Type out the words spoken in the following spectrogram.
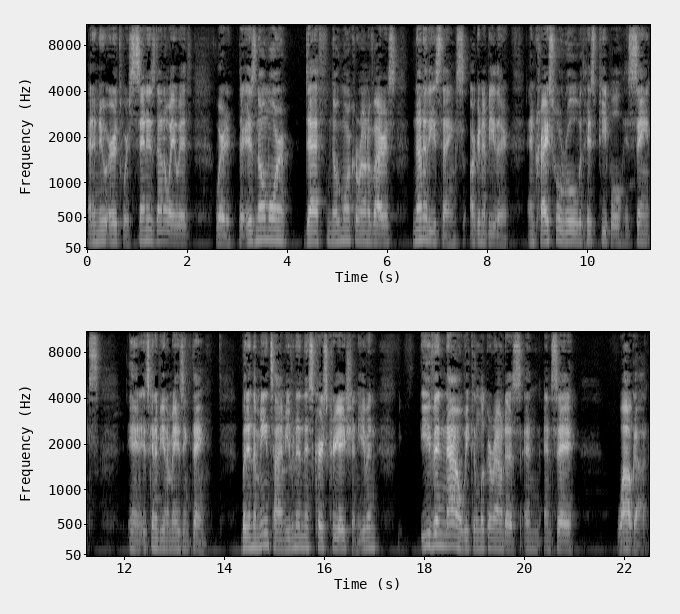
and a new earth where sin is done away with, where there is no more death, no more coronavirus. None of these things are going to be there. And Christ will rule with his people, his saints, and it's going to be an amazing thing. But in the meantime, even in this cursed creation, even even now we can look around us and and say, "Wow, God."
